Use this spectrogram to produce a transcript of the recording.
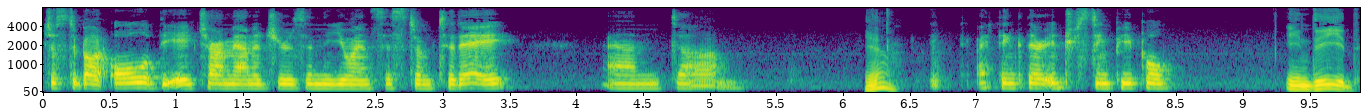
just about all of the HR managers in the UN system today. And um, yeah, I think they're interesting people. Indeed.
